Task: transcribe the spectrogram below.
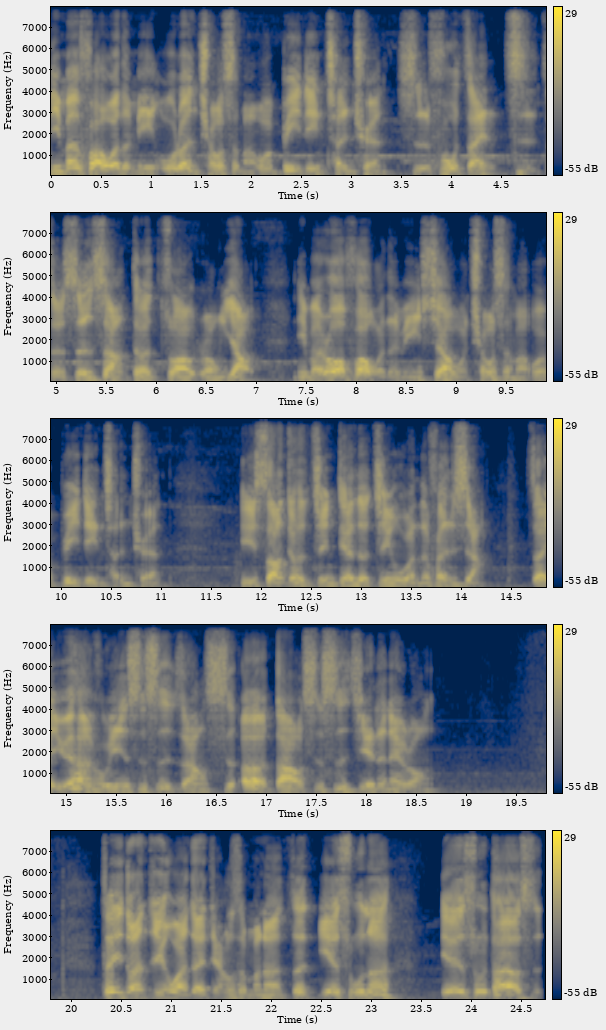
你们奉我的名，无论求什么，我必定成全，使父在子的身上得着荣耀。你们若奉我的名向我求什么，我必定成全。以上就是今天的经文的分享，在约翰福音十四章十二到十四节的内容。这一段经文在讲什么呢？这耶稣呢？耶稣他要是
